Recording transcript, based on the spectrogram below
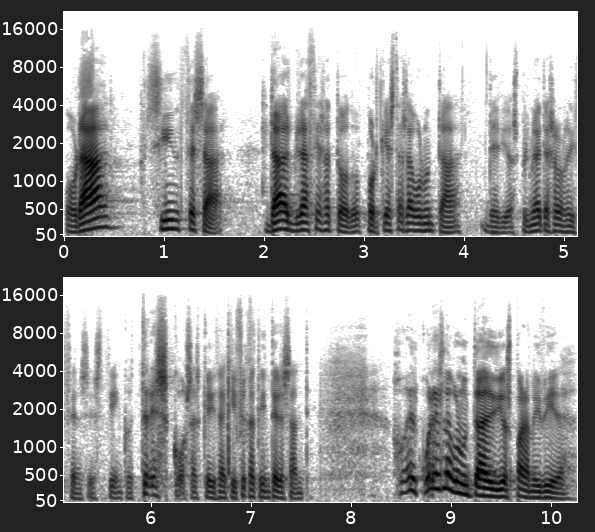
orad sin cesar, dar gracias a todo, porque esta es la voluntad de Dios. Primera Tesalonicenses 5. Tres cosas que dice aquí, fíjate, interesante. Joder, ¿cuál es la voluntad de Dios para mi vida?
